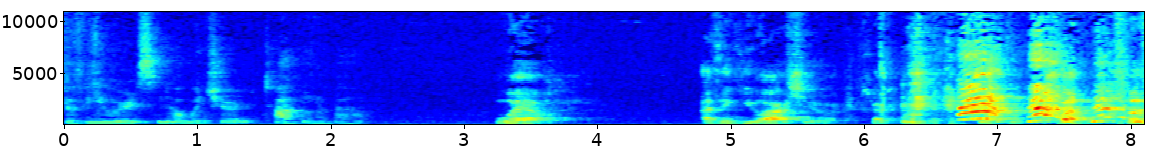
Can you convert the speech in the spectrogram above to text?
the viewers know what you're talking about. Well, I think you are sure. for, for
